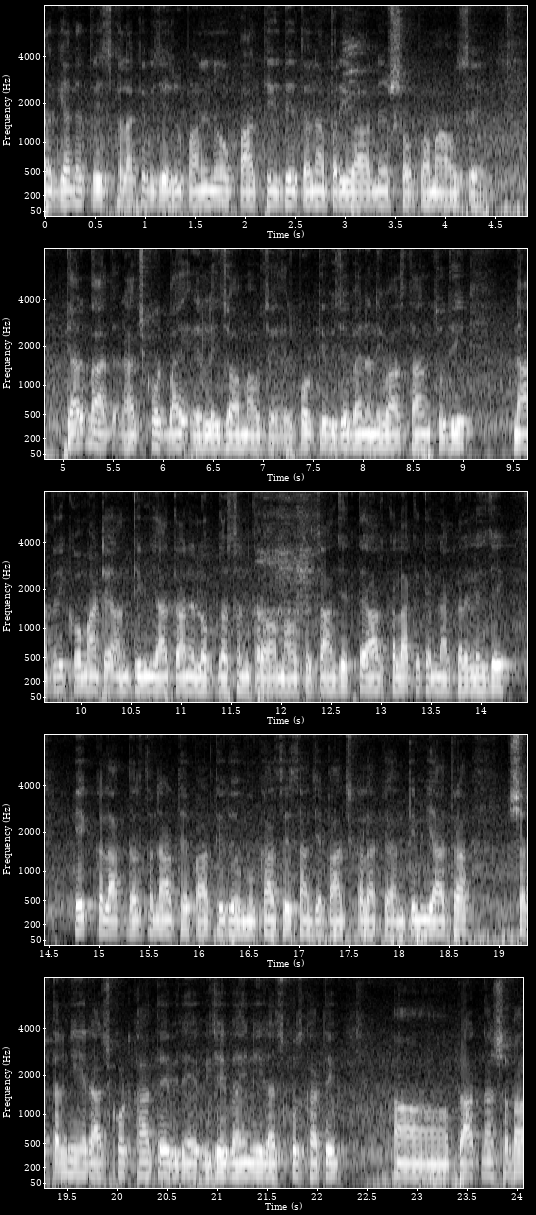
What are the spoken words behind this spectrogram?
અગિયારને ત્રીસ કલાકે વિજય રૂપાણીનો પાર્થિવ તેના પરિવારને સોંપવામાં આવશે. ત્યારબાદ રાજકોટ બાય એર લઈ જવામાં આવશે. એરપોર્ટથી વિજયભાઈના નિવાસસ્થાન સુધી નાગરિકો માટે અંતિમ યાત્રા અને લોકદર્શન કરવામાં આવશે. સાંજે ચાર કલાકે તેમના ઘરે લઈ જઈ એક કલાક દર્શનાર્થે પાર્થિવ મુકાશે. સાંજે પાંચ કલાકે અંતિમ યાત્રા સત્તરમીએ રાજકોટ ખાતે વિજયભાઈની રાજકોટ ખાતે પ્રાર્થના સભા.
